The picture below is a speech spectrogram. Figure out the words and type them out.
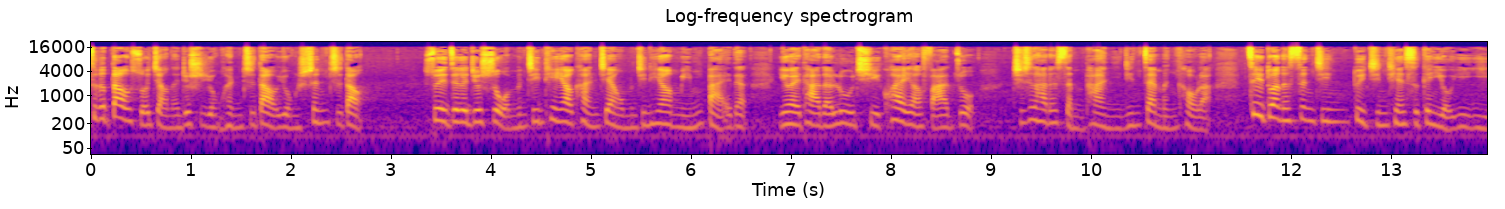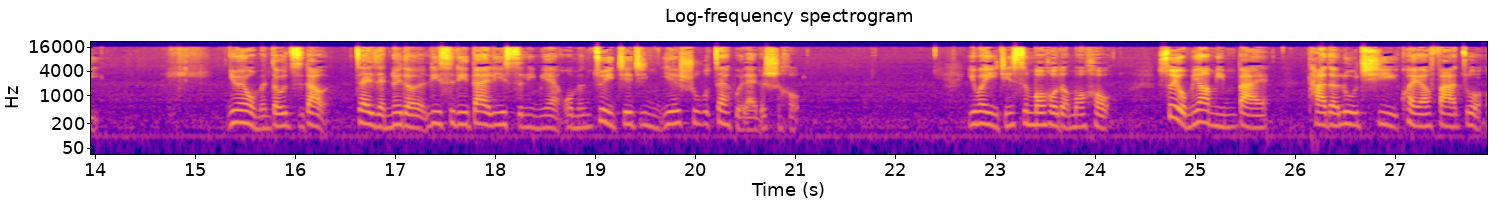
这个道所讲的就是永恒之道、永生之道。所以，这个就是我们今天要看见、我们今天要明白的。因为他的怒气快要发作，其实他的审判已经在门口了。这一段的圣经对今天是更有意义，因为我们都知道，在人类的历史历代历史里面，我们最接近耶稣再回来的时候，因为已经是幕后的幕后，所以我们要明白。他的怒气快要发作，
